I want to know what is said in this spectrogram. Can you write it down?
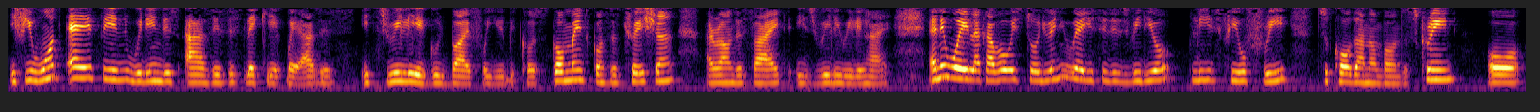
if you want anything within this Axis this Lekki Epe Axis it's really a good buy for you because government concentration around the site is really really high. Anyway like I've always told you anywhere you see this video please feel free to call that number on the screen or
